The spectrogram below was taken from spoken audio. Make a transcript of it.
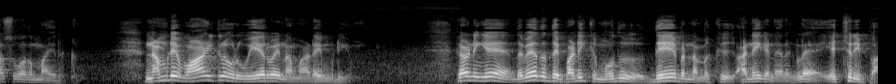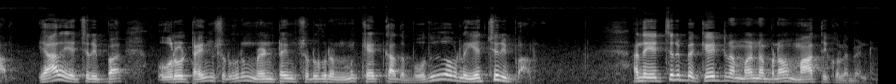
ஆசுவாதமாக இருக்கும் நம்முடைய வாழ்க்கையில் ஒரு உயர்வை நாம் அடைய முடியும். கவனிங்க இந்த வேதத்தை படிக்கும்போது தேவன் நமக்கு அநேக நேரங்களில் எச்சரிப்பார். யாரை எச்சரிப்பார்? ஒரு டைம் சொல்கிறோம் ரெண்டு டைம் சொல்கிறோம் கேட்காத போது அவர்களை எச்சரிப்பார். அந்த எச்சரிப்பை கேட்டு நம்ம என்ன பண்ணோம் மாற்றிக்கொள்ள வேண்டும்.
